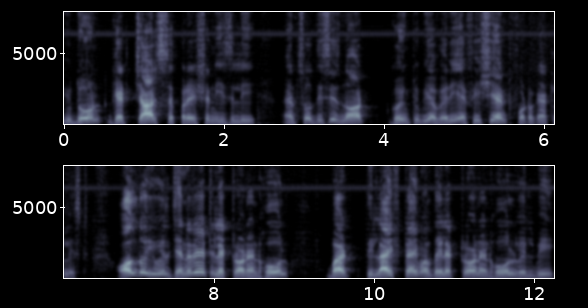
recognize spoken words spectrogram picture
you do not get charge separation easily and so this is not going to be a very efficient photocatalyst. Although you will generate electron and hole, but the lifetime of the electron and hole will be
